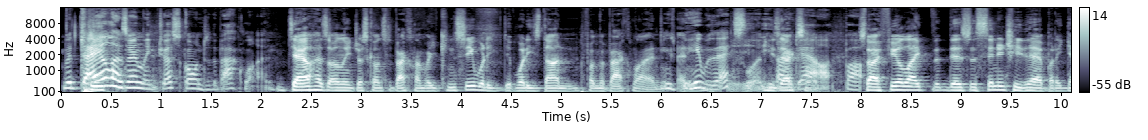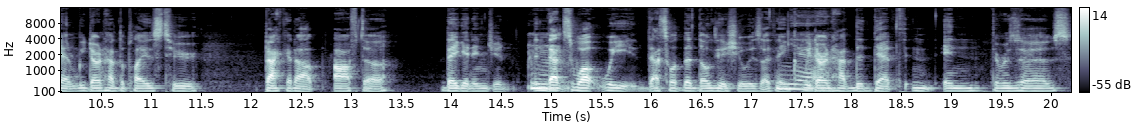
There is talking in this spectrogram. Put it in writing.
But Dale has only just gone to the back line. Dale has only just gone to the back line, but you can see what he did, what he's done from the back line. He was excellent. He's no excellent. Doubt, but So I feel like th- there's a synergy there, but again, we don't have the players to back it up after they get injured, and Mm. that's what we that's what the dogs' issue is. I think we don't have the depth in in the reserves.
